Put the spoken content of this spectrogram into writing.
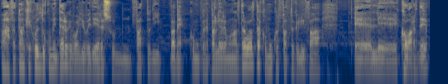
Ha fatto anche quel documentario che voglio vedere sul fatto di... Vabbè, comunque ne parleremo un'altra volta. Comunque il fatto che lui fa eh, le corde,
